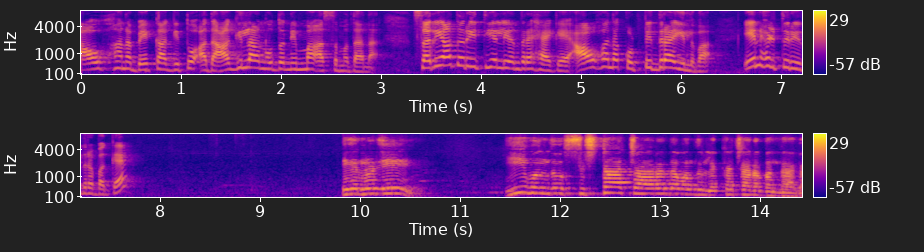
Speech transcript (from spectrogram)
ಆಹ್ವಾನ ಬೇಕಾಗಿತ್ತು ಅದಾಗಿಲ್ಲ ಅನ್ನೋದು ನಿಮ್ಮ ಅಸಮಾಧಾನ. ಸರಿಯಾದ ರೀತಿಯಲ್ಲಿ ಅಂದ್ರೆ ಹೇಗೆ? ಆಹ್ವಾನ ಕೊಟ್ಟಿದ್ರಾ ಇಲ್ವಾ? ಏನ್ ಹೇಳ್ತೀರಿ ಇದ್ರ ಬಗ್ಗೆ? ಈಗ ನೋಡಿ ಈ ಒಂದು ಶಿಷ್ಟಾಚಾರದ ಒಂದು ಲೆಕ್ಕಾಚಾರ ಬಂದಾಗ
